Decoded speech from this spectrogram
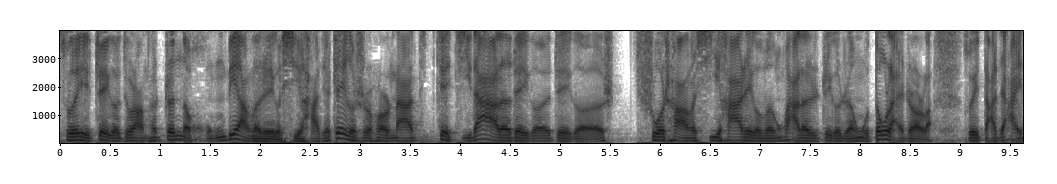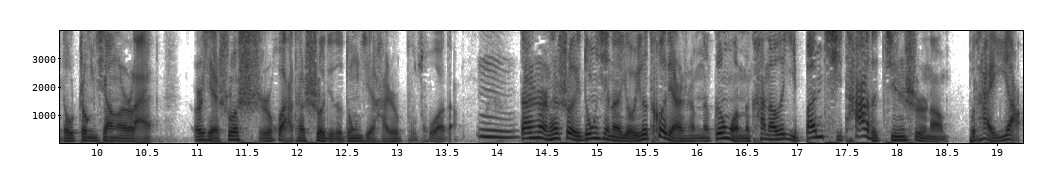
所以这个就让他真的红遍了这个嘻哈界。这个时候，那这几大的这个这个说唱嘻哈这个文化的这个人物都来这儿了，所以大家也都争相而来。而且说实话，他设计的东西还是不错的。嗯，但是他设计东西呢，有一个特点是什么呢？跟我们看到的一般其他的金饰呢不太一样。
